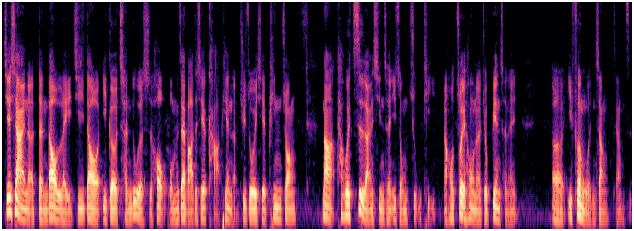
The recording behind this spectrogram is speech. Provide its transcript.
接下来呢，等到累积到一个程度的时候，我们再把这些卡片呢去做一些拼装，那它会自然形成一种主题，然后最后呢就变成了呃一份文章这样子。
